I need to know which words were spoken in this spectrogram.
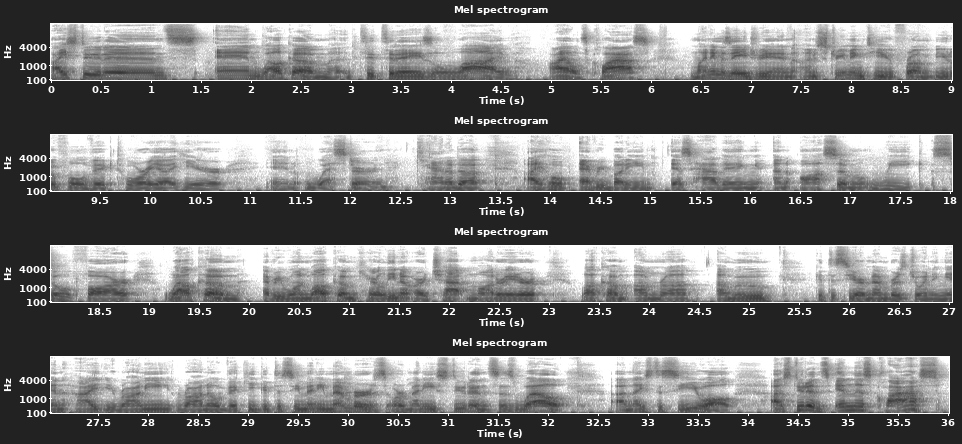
Hi, students, and welcome to today's live IELTS class. My name is Adrian. I'm streaming to you from beautiful Victoria here in Western Canada. I hope everybody is having an awesome week so far. Welcome, everyone. Welcome, Carolina, our chat moderator. Welcome, Amra, Amu. Good to see our members joining in. Hi, Irani, Rano, Vicky. Good to see many members or many students as well. Uh, nice to see you all. Uh, students, in this class,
